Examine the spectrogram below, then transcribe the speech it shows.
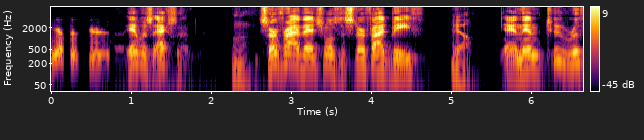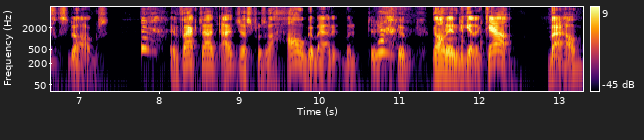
Yes, it's good. It was excellent. Stir fry vegetables and stir fried beef, Yeah. and then two Rufus dogs. In fact, I, I just was a hog about it, but to, to gone in to get a cow valve.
